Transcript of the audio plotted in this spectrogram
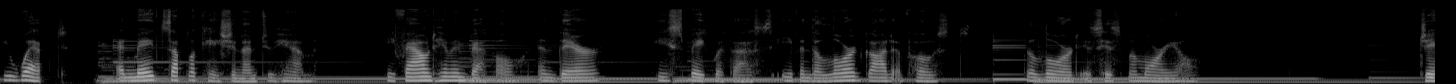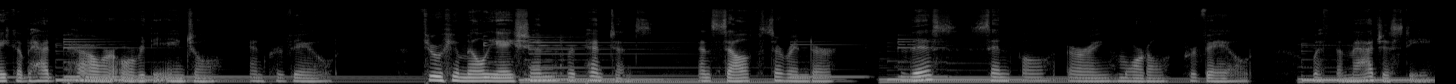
He wept and made supplication unto him. He found him in Bethel, and there he spake with us, even the Lord God of hosts. The Lord is his memorial. Jacob had power over the angel and prevailed. Through humiliation, repentance, and self surrender, this sinful, erring mortal prevailed with the majesty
